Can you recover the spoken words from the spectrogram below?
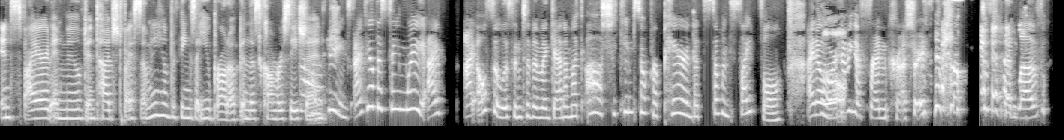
inspired and moved and touched by so many of the things that you brought up in this conversation. Oh, thanks. I feel the same way. I I also listened to them again. I'm like, oh, she came so prepared. That's so insightful. I know oh. we're having a friend crush right now. just friend love.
